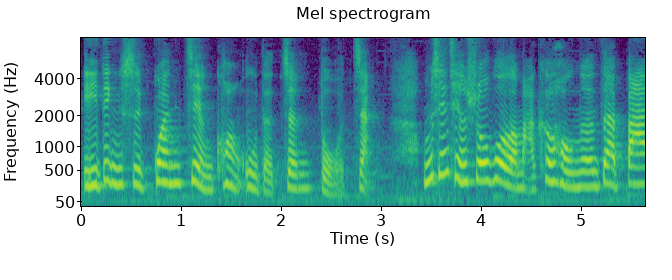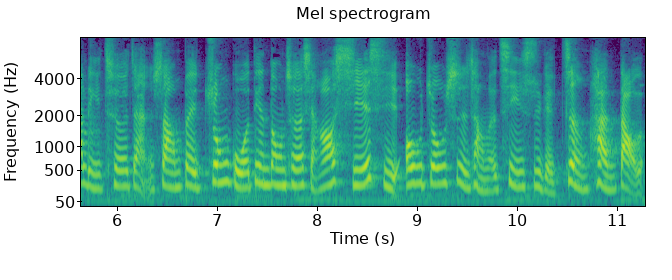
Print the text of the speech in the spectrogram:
一定是关键。矿物的争夺战，我们先前说过了，马克宏呢在巴黎车展上被中国电动车想要血洗欧洲市场的气势给震撼到了，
